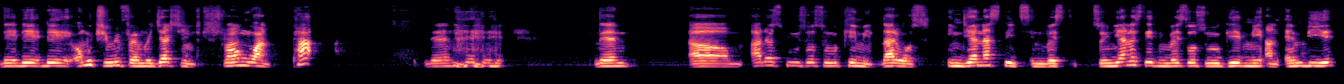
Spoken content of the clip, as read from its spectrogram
They they they almost me from rejection, strong one. Pa. Then then um other schools also came in. That was Indiana State University. So Indiana State University also gave me an MBA.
